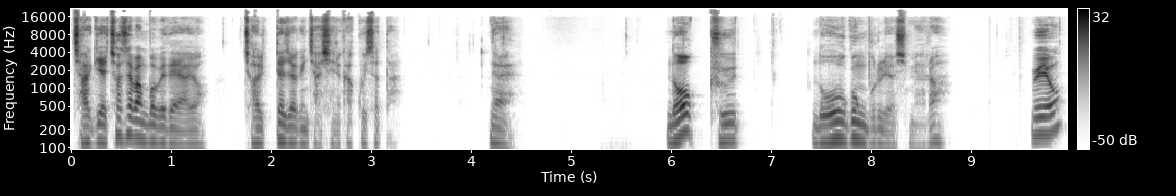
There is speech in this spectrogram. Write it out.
자기의 처세 방법에 대하여 절대적인 자신을 갖고 있었다. 네. 너 그노 공부를 열심히 해라. 왜요?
